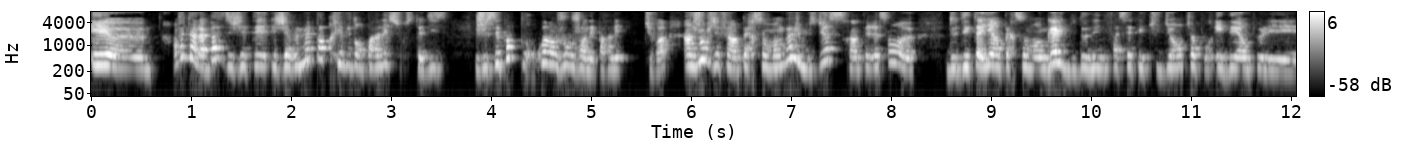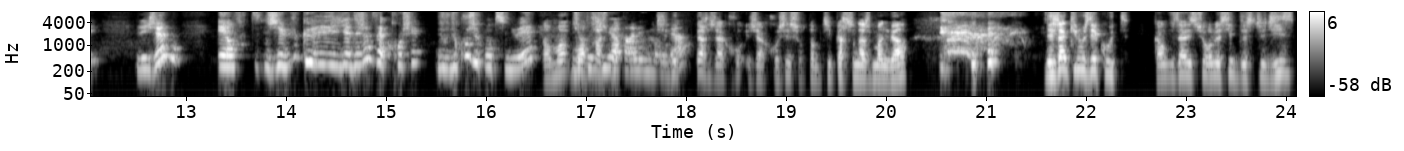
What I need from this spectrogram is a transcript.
Et en fait, à la base, j'étais, j'avais même pas prévu d'en parler sur Studies. Je sais pas pourquoi un jour j'en ai parlé, tu vois. Un jour, j'ai fait un perso manga, je me suis dit, ah, ce serait intéressant de détailler un perso manga et de lui donner une facette étudiante, tu vois, pour aider un peu les, les jeunes. Et en fait, j'ai vu qu'il y a des gens qui s'accrochaient. Du coup, j'ai continué. Non, moi, J'ai moi, continué à parler de manga. j'ai accro- j'ai accroché sur ton petit personnage manga. Les gens qui nous écoutent, quand vous allez sur le site de Studies,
